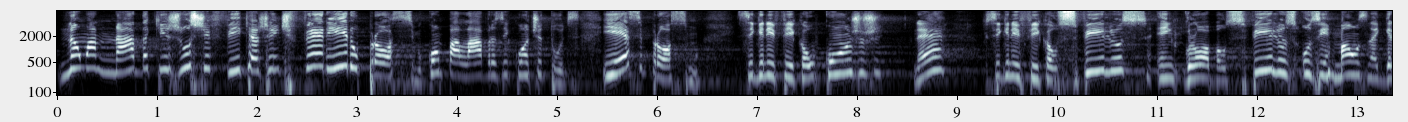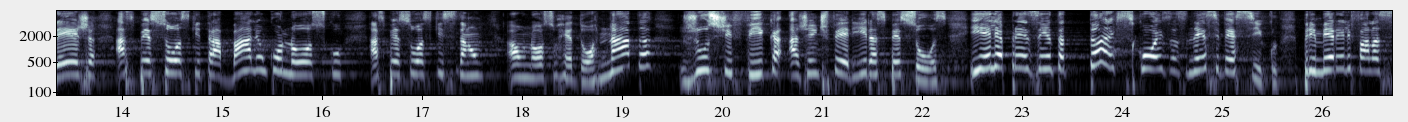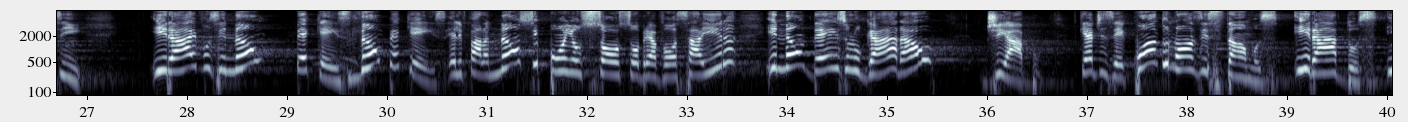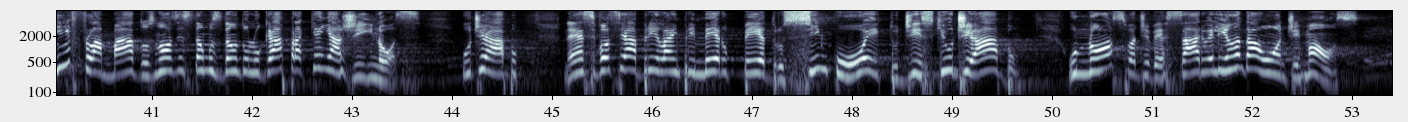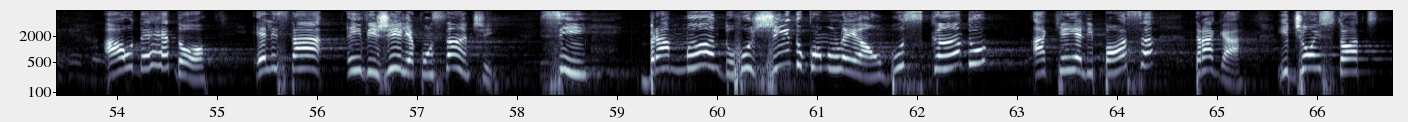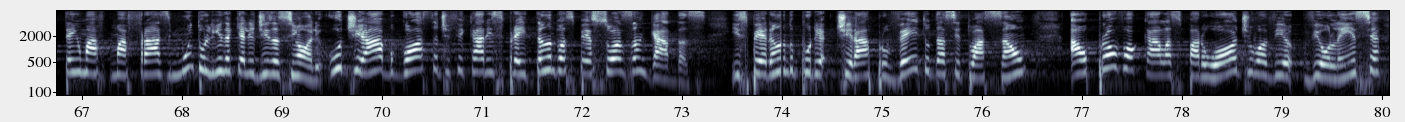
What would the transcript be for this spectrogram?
não há nada que justifique a gente ferir o próximo com palavras e com atitudes. E esse próximo significa o cônjuge, né? Significa os filhos, engloba os filhos, os irmãos na igreja, as pessoas que trabalham conosco, as pessoas que estão ao nosso redor. Nada justifica a gente ferir as pessoas. E ele apresenta tais coisas nesse versículo. Primeiro ele fala assim: irai-vos e não pequeis, não pequeis. Ele fala: não se ponha o sol sobre a vossa ira e não deis lugar ao diabo. Quer dizer, quando nós estamos irados, inflamados, nós estamos dando lugar para quem agir em nós? O diabo. Né? Se você abrir lá em 1 Pedro 5,8, diz que o diabo, o nosso adversário, ele anda aonde, irmãos? Ao derredor. Ele está em vigília constante? Sim. Bramando, rugindo como um leão, buscando a quem ele possa tragar. E John Stott tem uma, uma frase muito linda que ele diz assim: olha, o diabo gosta de ficar espreitando as pessoas zangadas, esperando por tirar proveito da situação, ao provocá-las para o ódio a violência,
